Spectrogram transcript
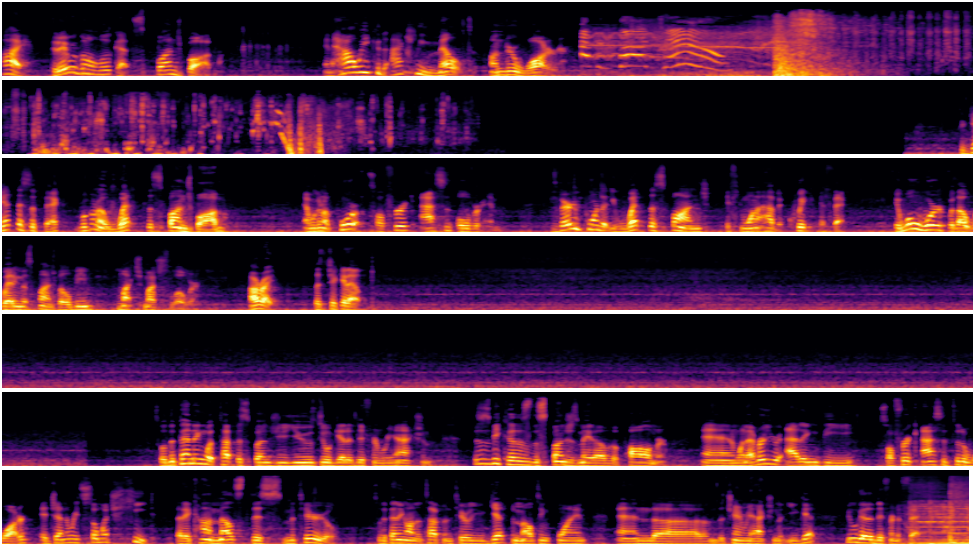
Hi, today we're going to look at SpongeBob and how we could actually melt underwater. To get this effect, we're going to wet the SpongeBob and we're going to pour sulfuric acid over him. It's very important that you wet the sponge if you want to have a quick effect. It will work without wetting the sponge, but it'll be much, much slower. All right, let's check it out. So depending what type of sponge you use, you'll get a different reaction. This is because the sponge is made out of a polymer. And whenever you're adding the sulfuric acid to the water, it generates so much heat that it kind of melts this material. So depending on the type of material you get, the melting point, and uh, the chain reaction that you get, you'll get a different effect.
